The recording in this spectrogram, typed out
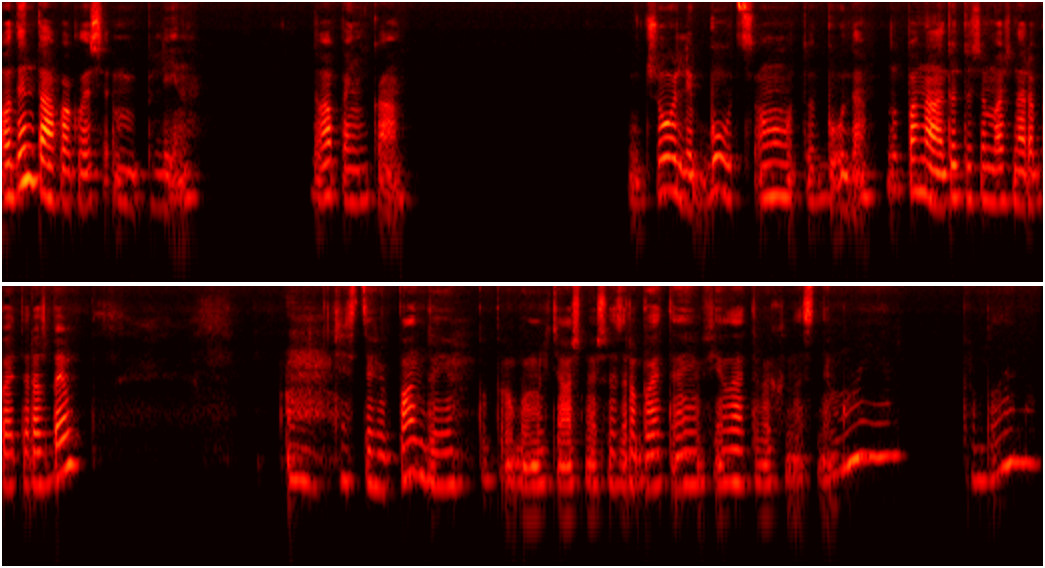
один тапок лише. Блін. Два пенька. Джолі, Бутс, о, тут буде. Ну, погнали, тут уже можна робити розбив. Чистою пандою. Попробую мультяшною ще зробити. Фіолетових у нас немає. Проблема.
